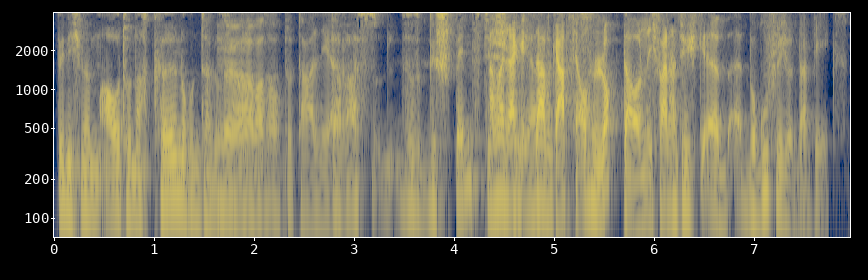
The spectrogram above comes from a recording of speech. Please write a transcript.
bin ich mit dem Auto nach Köln runtergefahren. es auch total leer. da war es so gespenstisch. aber da, leer. da gab es ja auch einen Lockdown. Ich war natürlich äh, beruflich unterwegs.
